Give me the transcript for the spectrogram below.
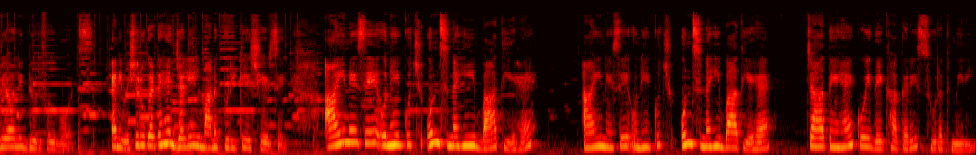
really beautiful words anyway शुरू करते हैं जलील मानकपुरी के इस शेर से। आईने से उन्हें कुछ उन्स नहीं, बात यह है। आईने से उन्हें कुछ उन्स नहीं, बात यह है। चाहते हैं कोई देखा करे सूरत मेरी।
